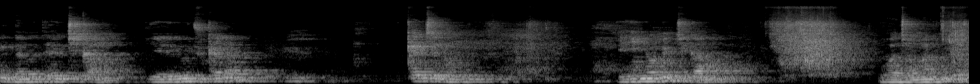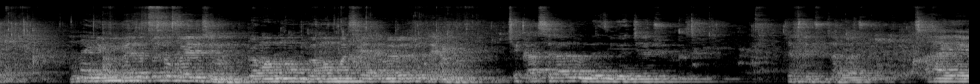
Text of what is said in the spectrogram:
እንደምታዩት ጭቃ ነው። የሌሎቹ ቀለም ቀጭን ነው። ይሄኛው ግን ጭቃ ነው። ውሃ ጨመርኩበት እና የሚበጠበጠው በእጅ ነው። በማማሰያ ለመበጥበጥ ጭቃ ስላለው እንደዚህ በእጃችሁ ትፈጩታላችሁ። ፀሐይ ላይ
